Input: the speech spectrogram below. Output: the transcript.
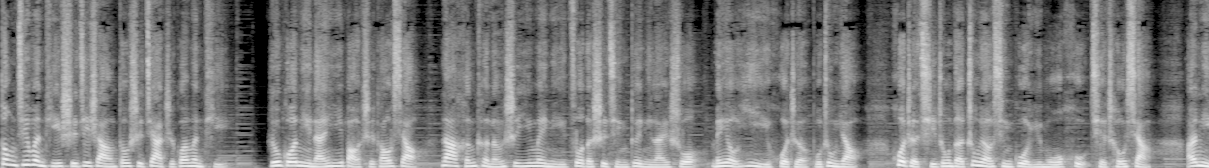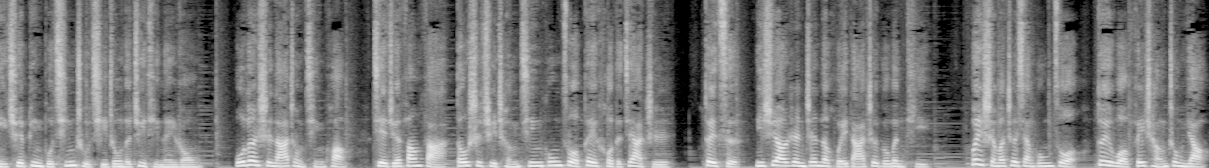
动机问题实际上都是价值观问题。如果你难以保持高效，那很可能是因为你做的事情对你来说没有意义，或者不重要，或者其中的重要性过于模糊且抽象，而你却并不清楚其中的具体内容。无论是哪种情况，解决方法都是去澄清工作背后的价值。对此，你需要认真的回答这个问题：为什么这项工作对我非常重要？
